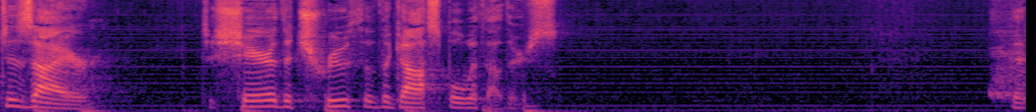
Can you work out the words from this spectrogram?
desire to share the truth of the gospel with others, that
